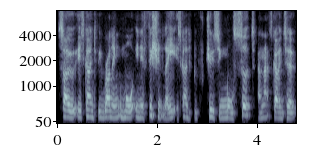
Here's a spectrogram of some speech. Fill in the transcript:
so it's going to be running more inefficiently. It's going to be producing more soot, and that's going to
